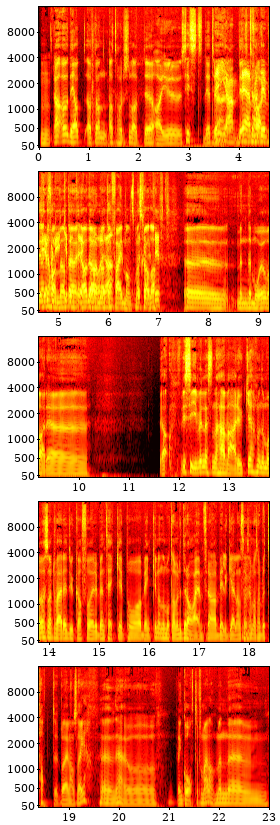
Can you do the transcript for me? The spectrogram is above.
Mm. Ja, og det at, at, han, at Hodgson valgte Ayu sist, det tror jeg det det har med at det, ja, det har med at det er feil mann som er skada. Uh, men det må jo være Ja, vi sier vel nesten det her hver uke, men det må jo snart være duka for Benteke på benken. Og nå måtte han vel dra hjem fra Belgia-landslaget, Mm. at han ble tatt ut på det landslaget. Eh, Det er jo en gåte for meg, da. Men eh,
